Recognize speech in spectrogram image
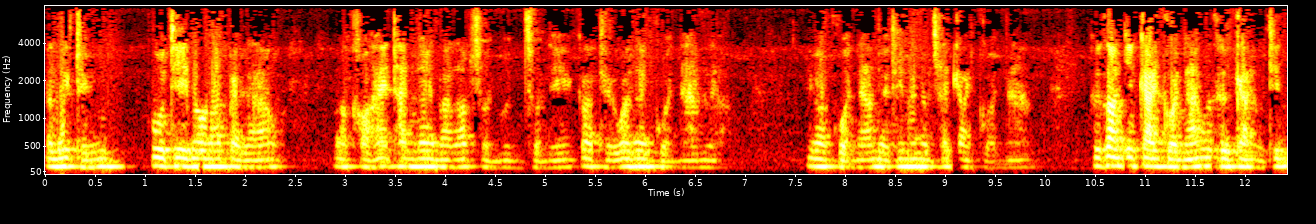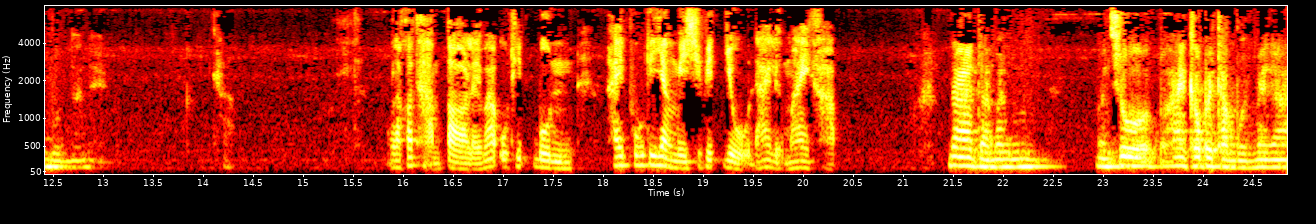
ระลึกถึงผู้ที่ต้องรับไปแล้วว่าขอให้ท่านได้มารับส่วนบุญส่วนนี้ก็ถือว่าได้กวดน้ำแล้วเรียกว่ากวดน้ำโดยที่ไม่ต้องใช้การกวดน้ำคือความจริงการกวดน้ำก็คือการอุทิศบุญนั่นเองครับ แล้วก็ถามต่อเลยว่าอุทิศบุญให้ผู้ที่ยังมีชีวิตอยู่ได้หรือไม่ครับได้แต่มัน มันสู้ให้เขาไปทำบุญไม่ได้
